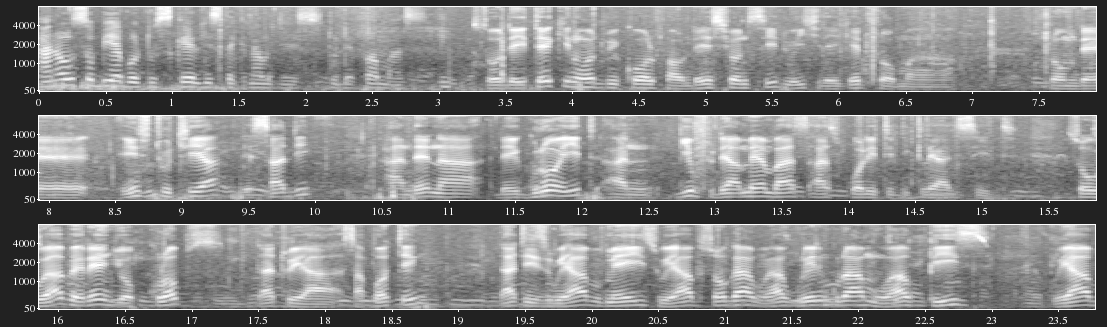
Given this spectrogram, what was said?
and also be able to scale these technologies to the farmers. So they take in what we call foundation seed, which they get from uh, from the institute here, the ZARDI, and then uh, they grow it and give to their members as quality declared seed. So we have a range of crops that we are supporting. That is, we have maize, we have sorghum, we have green gram, we have peas, we have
